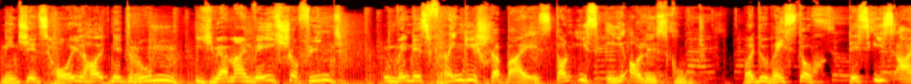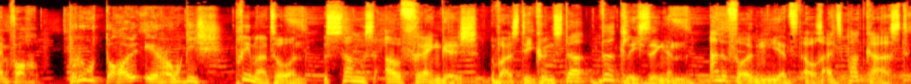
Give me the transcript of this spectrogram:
Mensch, jetzt heul halt nicht rum. Ich werde meinen Weg schon finden. Und wenn das Fränkisch dabei ist, dann ist eh alles gut. Weil du weißt doch, das ist einfach brutal erotisch. Primaton. Songs auf Fränkisch. Was die Künstler wirklich singen. Alle Folgen jetzt auch als Podcast.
